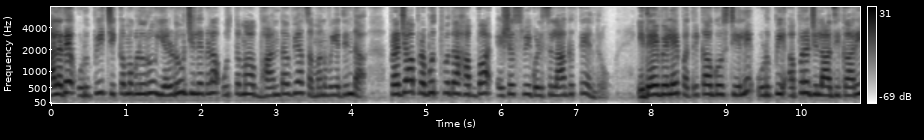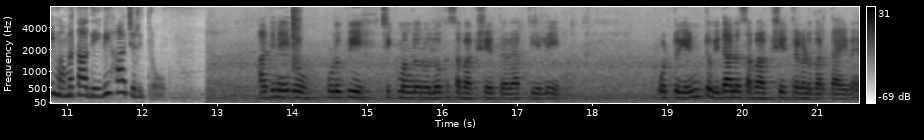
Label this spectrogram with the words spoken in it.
ಅಲ್ಲದೆ ಉಡುಪಿ, ಚಿಕ್ಕಮಗಳೂರು ಎರಡೂ ಜಿಲ್ಲೆಗಳ ಉತ್ತಮ ಬಾಂಧವ್ಯ ಸಮನ್ವಯದಿಂದ ಪ್ರಜಾಪ್ರಭುತ್ವದ ಹಬ್ಬ ಯಶಸ್ವಿಗೊಳಿಸಲಾಗುತ್ತೆ ಎಂದರು. ಇದೇ ವೇಳೆ ಪತ್ರಿಕಾಗೋಷ್ಠಿಯಲ್ಲಿ ಉಡುಪಿ ಅಪರ ಜಿಲ್ಲಾಧಿಕಾರಿ ಮಮತಾ ದೇವಿ ಹಾಜರಿದ್ದರು ಹದಿನೈದು ಉಡುಪಿ, ಚಿಕ್ಕಮಗಳೂರು ಲೋಕಸಭಾ ಕ್ಷೇತ್ರ ವ್ಯಾಪ್ತಿಯಲ್ಲಿ ಒಟ್ಟು ಎಂಟು ವಿಧಾನಸಭಾ ಕ್ಷೇತ್ರಗಳು ಬರ್ತಾ ಇವೆ.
